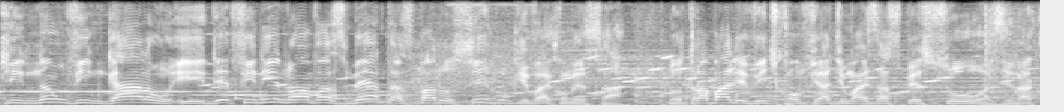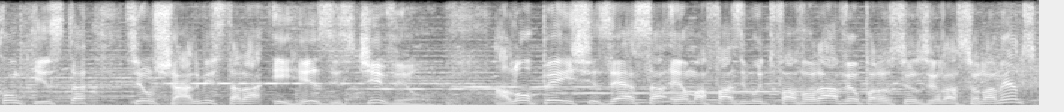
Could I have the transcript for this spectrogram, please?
que não vingaram e definir novas metas para o ciclo que vai começar. No trabalho, evite confiar demais nas pessoas e na conquista, seu charme estará irresistível. Alô, peixes, essa é uma fase muito favorável para os seus relacionamentos.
